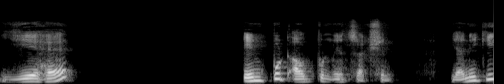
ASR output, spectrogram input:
ये है इनपुट आउटपुट इंस्ट्रक्शन यानी कि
